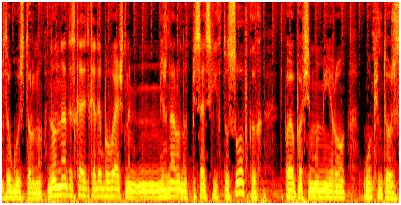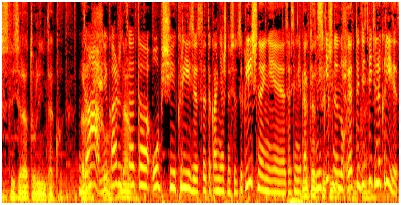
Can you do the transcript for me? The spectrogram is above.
в другую сторону. Но надо сказать, когда бываешь на международных писательских тусовках по, по всему миру, в общем, тоже с литературой не так да, Хорошо, мне кажется, да. это общий кризис. Это, конечно, все циклично, не совсем не так это пессимистично, но это конечно. действительно кризис.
